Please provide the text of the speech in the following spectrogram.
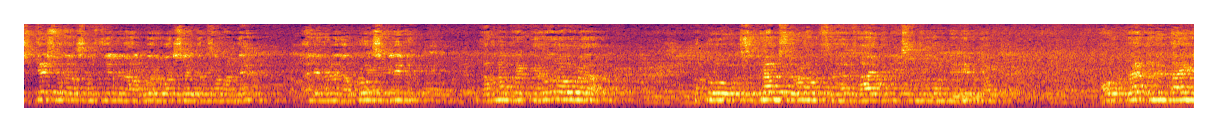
ಸಿದ್ದೇಶ್ವರ ಸಂಸ್ಥೆಯಲ್ಲಿ ನಾಲ್ಕೂವರೆ ವರ್ಷ ಕೆಲಸ ಮಾಡಿದೆ. ಅಲ್ಲಿ ನನಗೆ ಅಪ್ರೋಚ್ ಸಿಗಲಿಲ್ಲ. ತದನಂತರ ಕೆರೂರು ಅವರ ಮತ್ತು ಸಿದ್ದರಾಮ ಶಿವಣ್ಣ ಅವರ ಸಹ- ಸಹಾಯವನ್ನು ಸಂದರ್ಭವನ್ನು ನೀಡಬೇಕಾಗ್ತದೆ ಅವರ ಪ್ರಯತ್ನದಿಂದಾಗಿ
